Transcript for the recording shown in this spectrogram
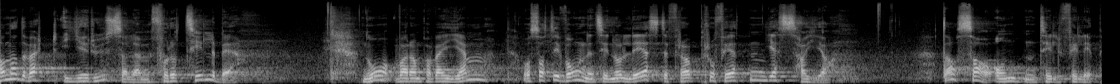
Han hadde vært i Jerusalem for å tilbe. Nå var han på vei hjem og satt i vognen sin og leste fra profeten Jesaja. Da sa ånden til Philip,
